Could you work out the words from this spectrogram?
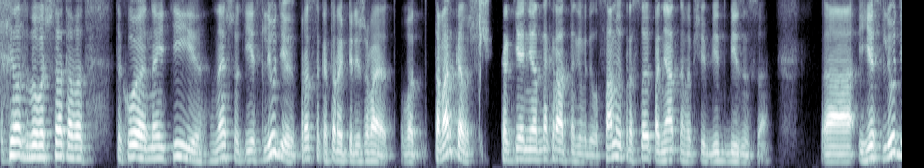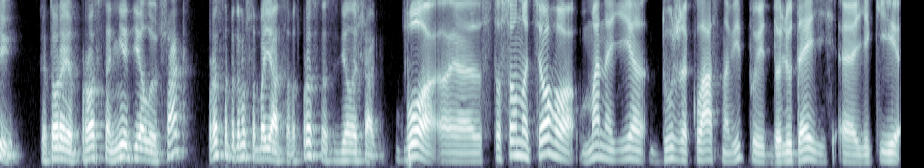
Хотелось бы вот что-то вот такое найти. Знаешь, вот есть люди, просто которые переживают. Вот товарка, как я неоднократно говорил, самый простой, понятный вообще вид бизнеса. А, Есть люди, которые просто не делают шаг, просто тому що бояться, Вот просто зробили шаг. Бо е, стосовно цього, в мене є дуже класна відповідь до людей, е, які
